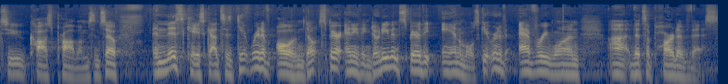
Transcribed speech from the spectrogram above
to cause problems. And so in this case, God says, get rid of all of them. Don't spare anything. Don't even spare the animals. Get rid of everyone uh, that's a part of this.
